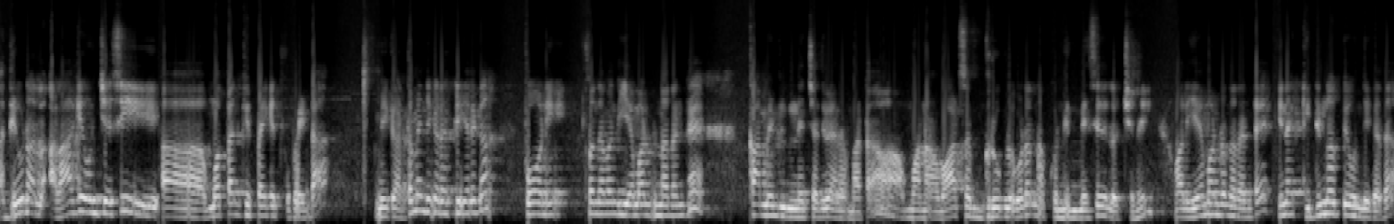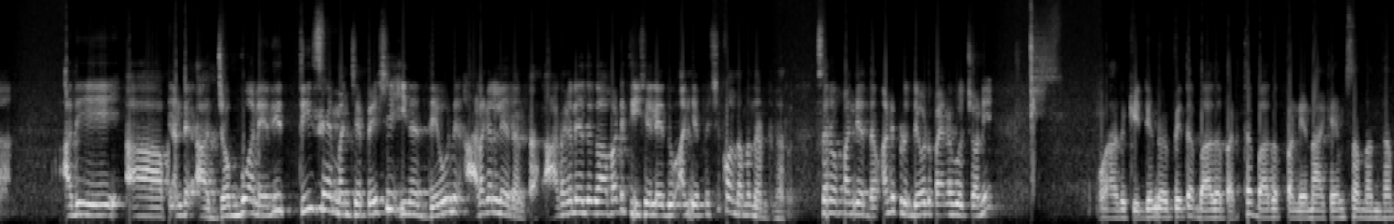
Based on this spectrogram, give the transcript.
ఆ దేవుడు అలా- అలాగే ఉంచేసి ఆ మొత్తానికి పైకెత్తుకుపోయిందా మీకు అర్థమైంది ఇక్కడ క్లియర్గా? పోనీ పోని కొంతమంది ఏమంటున్నారంటే కామెంట్లు నేను చదివాను అనమాట మన వాట్సాప్ గ్రూప్లో కూడా నాకు కొన్ని మెసేజ్లు వచ్చినాయి. వాళ్ళు ఏమంటున్నారంటే ఈయన కిడ్నీ నొప్పి ఉంది కదా అది ఆ అంటే ఆ జబ్బు అనేది తీసేయమని చెప్పేసి ఈయన దేవుడిని అడగలేదంట. అడగలేదు కాబట్టి తీసేయలేదు అని చెప్పేసి కొంతమంది అంటున్నారు. సరే పని చేద్దాం. అంటే ఇప్పుడు దేవుడి పైన కూర్చొని అది కిడ్నీ నొప్పితే బాధపడితే బాధపడి నాకేం సంబంధం?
